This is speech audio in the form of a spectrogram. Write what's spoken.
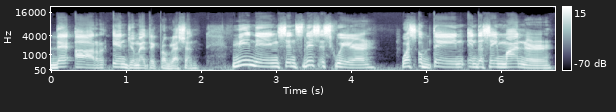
they are in geometric progression. Meaning, since this square was obtained in the same manner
